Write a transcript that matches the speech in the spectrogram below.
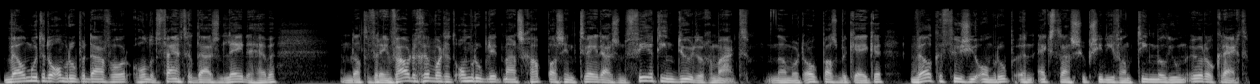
Wel moeten de omroepen daarvoor 150.000 leden hebben om dat te vereenvoudigen wordt het omroeplidmaatschap pas in 2014 duurder gemaakt. Dan wordt ook pas bekeken welke fusieomroep een extra subsidie van 10 miljoen euro krijgt.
